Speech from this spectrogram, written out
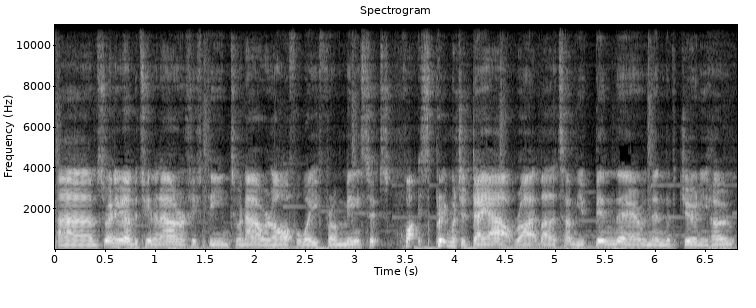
Um, so anywhere between an hour and 15 to an hour and a half away from me. So it's quite, it's pretty much a day out, right, by the time you've been there and then the journey home.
